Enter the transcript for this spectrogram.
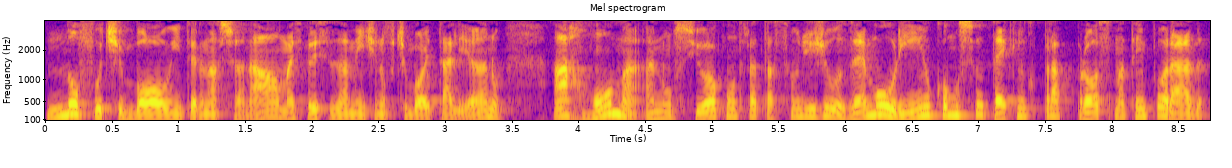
No futebol internacional, mais precisamente no futebol italiano, a Roma anunciou a contratação de José Mourinho como seu técnico para a próxima temporada.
